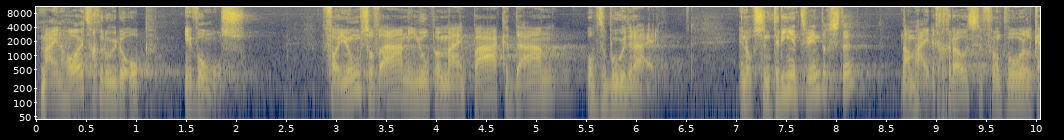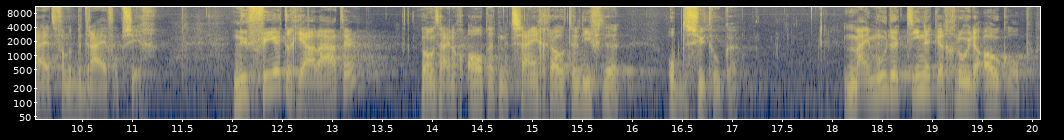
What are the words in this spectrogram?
Mijn hart groeide op in Wommels. Van jongs af aan hielpen mijn paken Daan op de boerderij. En op zijn 23ste nam hij de grootste verantwoordelijkheid van het bedrijf op zich. Nu 40 jaar later woont hij nog altijd met zijn grote liefde op de Zuidhoeken. Mijn moeder Tineke groeide ook op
